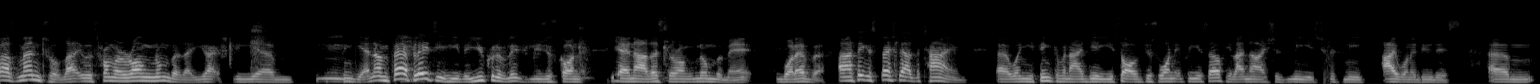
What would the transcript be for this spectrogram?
That's mental. That it was from a wrong number that you actually um Mm. think. And I'm fair play to you, Hiva. You could have literally just gone, yeah, nah, that's the wrong number, mate. Whatever. And I think especially at the time, uh, when you think of an idea, you sort of just want it for yourself. You're like, no, it's just me. It's just me. I want to do this. Um,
